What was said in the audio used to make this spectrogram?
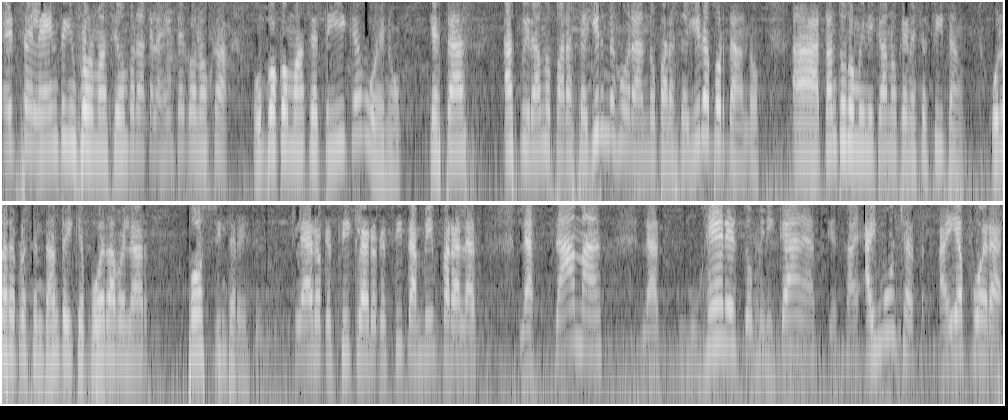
Excelente información para que la gente conozca un poco más de ti, qué bueno que estás aspirando para seguir mejorando, para seguir aportando a tantos dominicanos que necesitan una representante y que pueda velar por sus intereses. Claro que sí, claro que sí, también para las, las damas las mujeres dominicanas, que hay muchas ahí afuera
